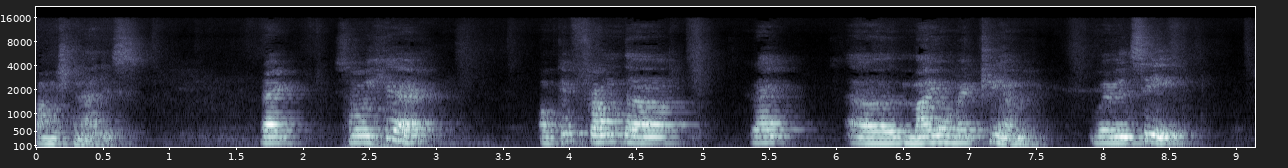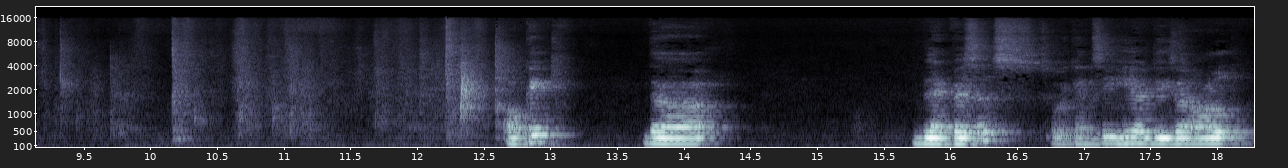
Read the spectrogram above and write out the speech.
functionalis right? So here okay from the right uh, myometrium we will see okay the blood vessels. So we can see here these are all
